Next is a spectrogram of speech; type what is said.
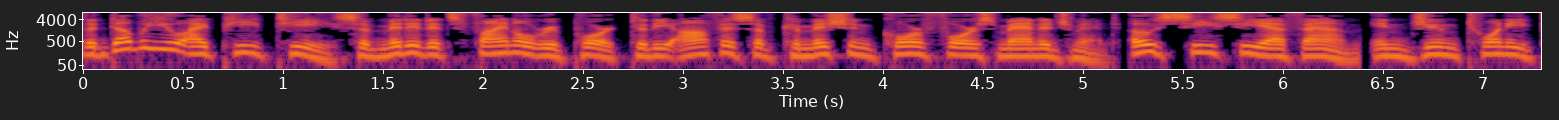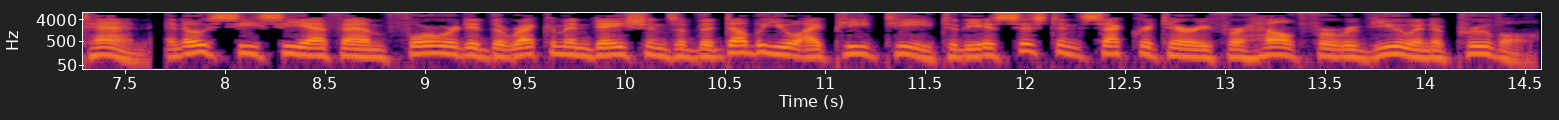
The WIPT submitted its final report to the Office of Commissioned Corps Force Management in June 2010, and OCCFM forwarded the recommendations of the WIPT to the Assistant Secretary for Health for review and approval.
